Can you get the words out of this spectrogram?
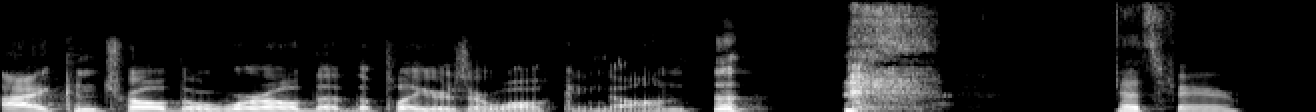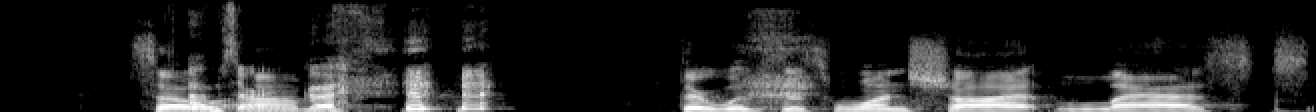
I control the world that the players are walking on. That's fair. so I'm sorry. um, there was this one shot last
